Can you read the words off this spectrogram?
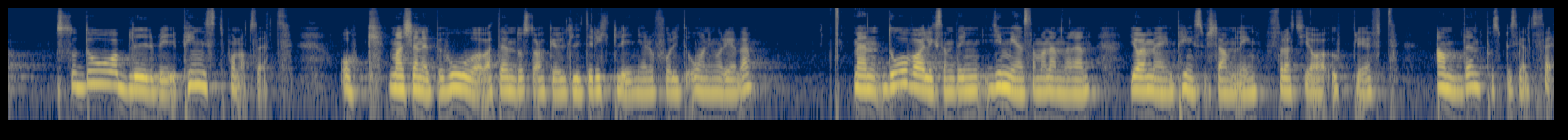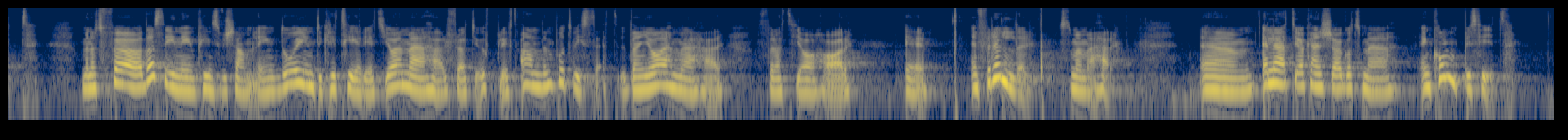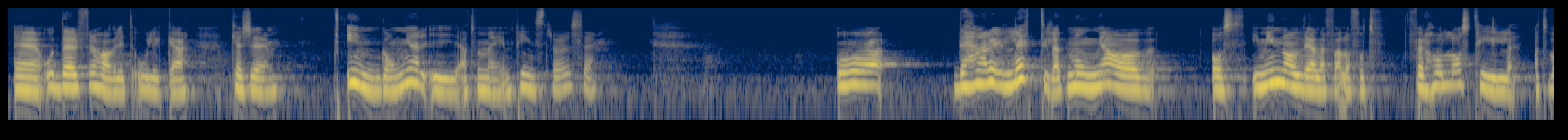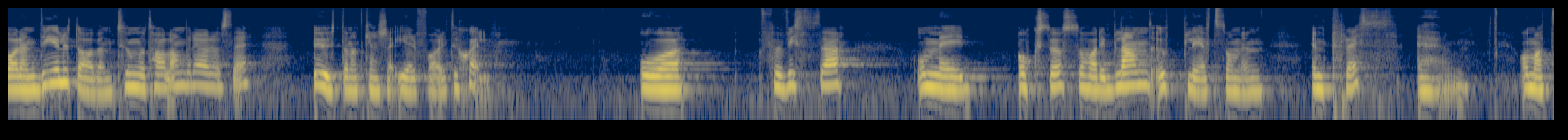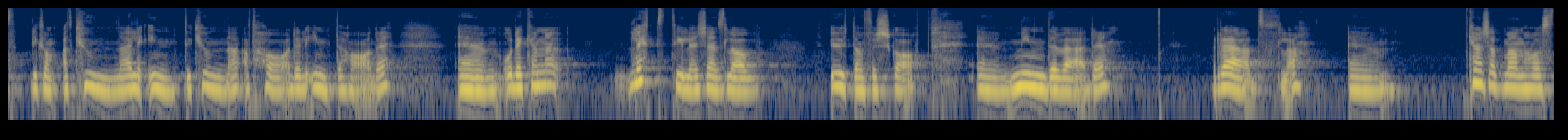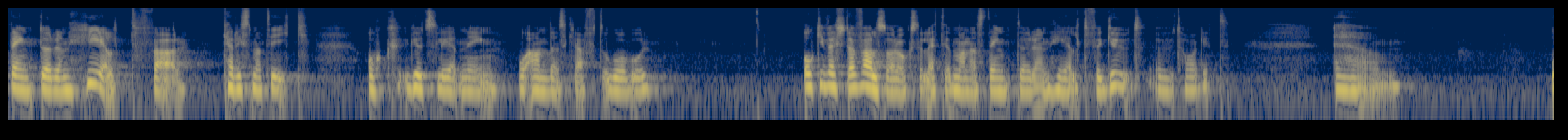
så då blir vi pingst på något sätt. Och man känner ett behov av att ändå staka ut lite riktlinjer och få lite ordning och reda. Men då var liksom den gemensamma nämnaren, jag är med i en pingstförsamling för att jag upplevt anden på ett speciellt sätt. Men att födas in i en pingstförsamling, då är inte kriteriet jag är med här för att jag upplevt anden på ett visst sätt, utan jag är med här för att jag har eh, en förälder som är med här. Eh, eller att jag kanske har gått med en kompis hit. Eh, och därför har vi lite olika kanske ingångar i att vara med i en pingströrelse. Och det här har ju lett till att många av oss, i min ålder i alla fall, har fått förhålla oss till att vara en del av en tungotalande rörelse utan att kanske ha erfarit det själv. Och för vissa, och mig också, så har det ibland upplevts som en, en press eh, om att, liksom, att kunna eller inte kunna, att ha det eller inte ha det. Eh, och det kan lett till en känsla av utanförskap, eh, mindervärde, rädsla. Eh, kanske att man har stängt dörren helt för karismatik och Guds ledning och Andens kraft och gåvor. Och i värsta fall så har det också lett till att man har stängt dörren helt för Gud överhuvudtaget. Eh,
